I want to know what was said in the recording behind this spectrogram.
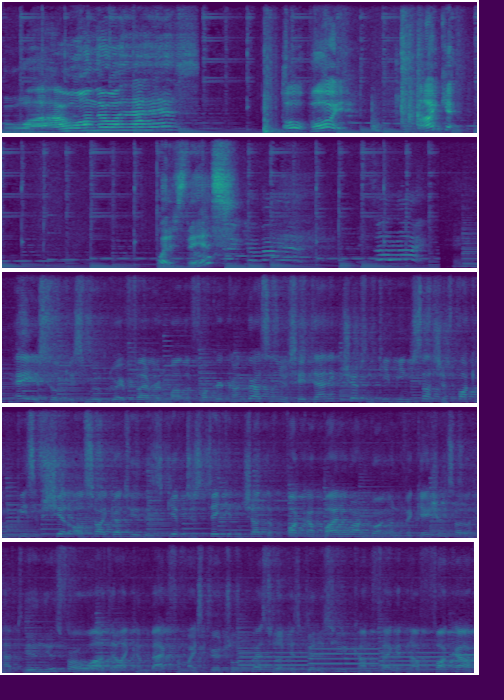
Well, I wonder what that is. Oh boy. I can. What is this? Hey, you silky smooth, grape flavored motherfucker. Congrats on your satanic trips and keep being such a fucking piece of shit. Also, I got you this gift. Just take it and shut the fuck up. By the way, I'm going on vacation, so I'll have to do news for a while till I come back from my spiritual quest to look as good as you, cunt faggot. Now fuck off.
